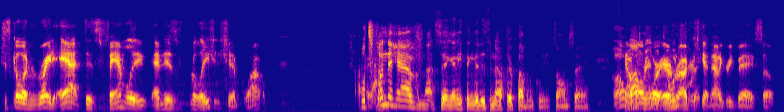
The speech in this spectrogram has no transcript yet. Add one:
Just going right at his family and his relationship. Wow. Well, it's I, fun I'm, to have. I'm not saying anything that isn't out there publicly. That's all I'm saying. Oh, yeah, wow. I'm all for Aaron Rodgers getting out of Green Bay. So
